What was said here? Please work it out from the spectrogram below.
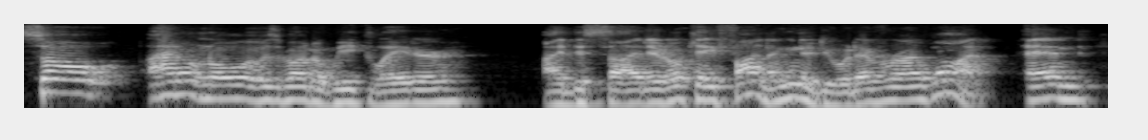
So I don't know, it was about a week later. I decided, okay, fine, I'm going to do whatever I want. And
